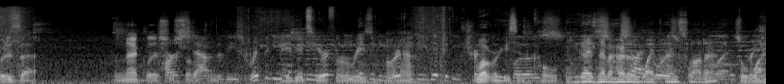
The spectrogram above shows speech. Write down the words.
What is that? A necklace or Parsed out into something? Maybe it's here for a reason. dippity, Oh, yeah. What reason, flows. Colt? You guys never heard of the White Pine Slaughter? formula The what?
